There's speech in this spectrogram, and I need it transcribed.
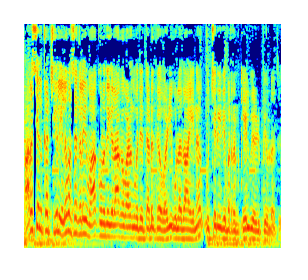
அரசியல் கட்சிகள் இலவசங்களை வாக்குறுதிகளாக வழங்குவதை தடுக்க வழி உள்ளதா என உச்சநீதிமன்றம் கேள்வி எழுப்பியுள்ளது.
